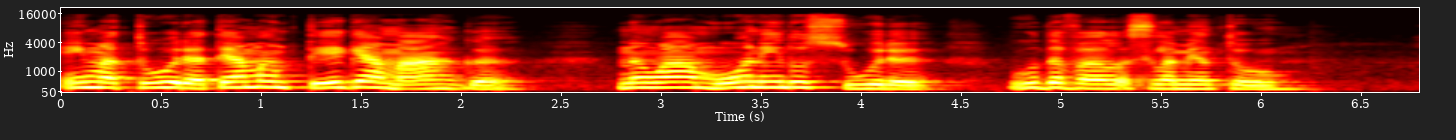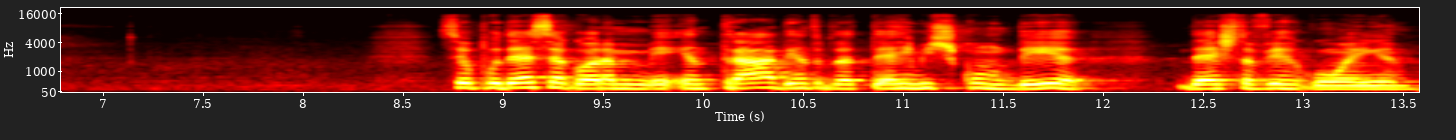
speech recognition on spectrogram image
Em Matura, até a manteiga é amarga. Não há amor nem doçura. Uddhava se lamentou. Se eu pudesse agora entrar dentro da terra e me esconder desta vergonha,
